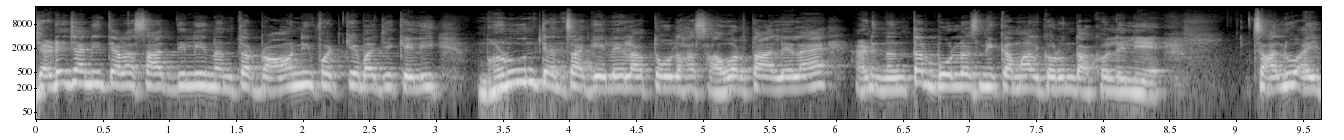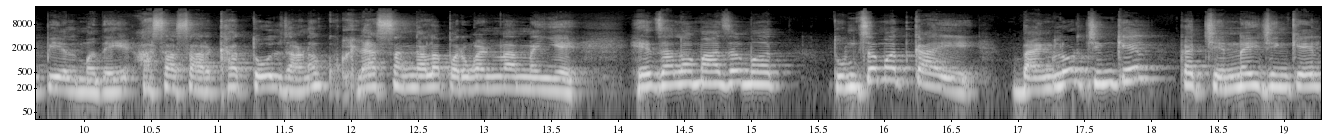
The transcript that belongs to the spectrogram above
जडेजानी त्याला साथ दिली नंतर ब्रावनी फटकेबाजी केली म्हणून त्यांचा गेलेला तोल हा सावरता आलेला आहे आणि नंतर बोलर्सनी कमाल करून दाखवलेली आहे. चालू आय पी एलमध्ये असा सारखा तोल जाणं कुठल्याच संघाला परवडणार नाही आहे हे झालं माझं मत. तुमचं मत काय आहे? बँगलोर जिंकेल का चेन्नई जिंकेल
